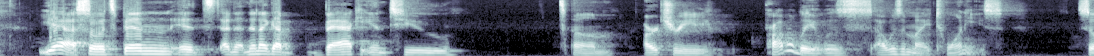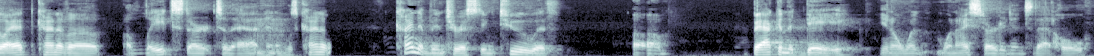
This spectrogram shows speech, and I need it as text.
yeah. So it's been, it's, and then I got back into um, archery. Probably it was, I was in my 20s. So I had kind of a, a late start to that. Mm-hmm. And it mm-hmm. was kind of, kind of interesting too with um, back in the day, you know, when, when I started into that whole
